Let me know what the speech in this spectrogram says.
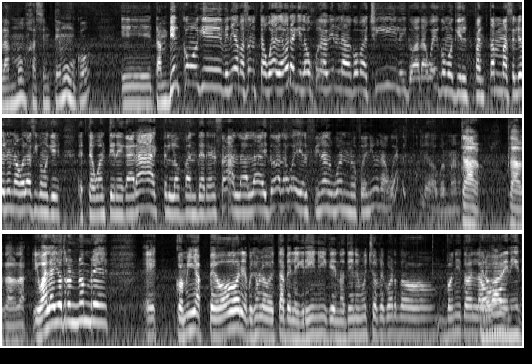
las monjas en Temuco. Eh, también como que venía pasando esta weá de ahora que la U juega bien la Copa Chile y toda la weá, como que el fantasma salió en una bola así como que este weón tiene carácter, los enderezar, la la y toda la weá, y al final weón no fue ni una weá, por mano. Claro, claro, claro, claro. Igual hay otros nombres, eh, comillas, peores. Por ejemplo, está Pellegrini, que no tiene muchos recuerdos bonitos en la Pero U. va a venir,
